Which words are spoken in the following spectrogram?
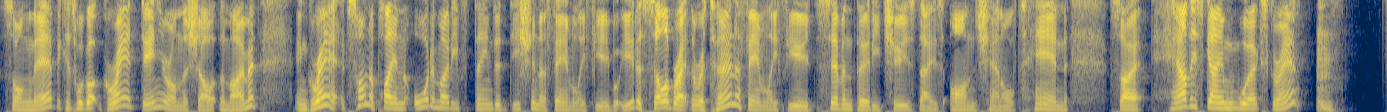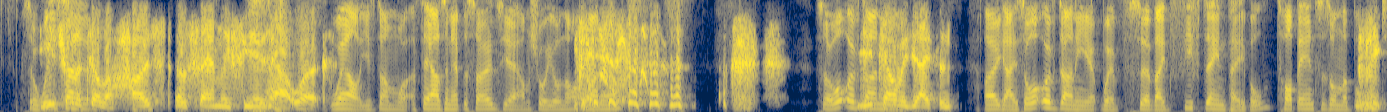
song there because we've got Grant Denyer on the show at the moment. And Grant, it's time to play an automotive themed edition of Family Feud, but you to celebrate the return of Family Feud, 7:30 Tuesdays on Channel 10. So how this game works, Grant? So we're trying to tell the host of Family Feud how it works. well, you've done what a thousand episodes. Yeah, I'm sure you'll know by now. so what we've you done. Tell here, me, Jason. Okay, so what we've done here, we've surveyed 15 people. Top answers on the board.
